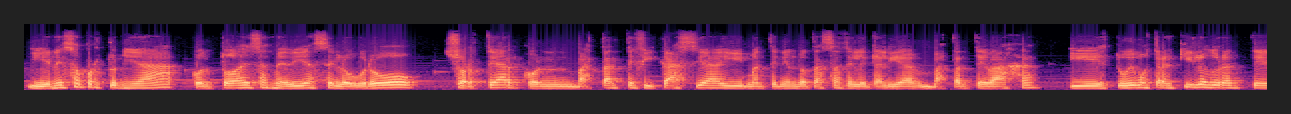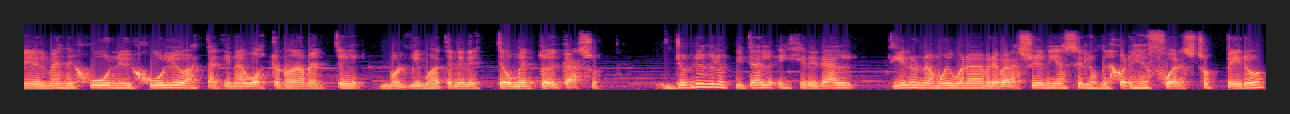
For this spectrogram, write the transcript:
Y en esa oportunidad, con todas esas medidas, se logró sortear con bastante eficacia y manteniendo tasas de letalidad bastante bajas. Y estuvimos tranquilos durante el mes de junio y julio hasta que en agosto nuevamente volvimos a tener este aumento de casos. Yo creo que el hospital en general tiene una muy buena preparación y hace los mejores esfuerzos, pero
